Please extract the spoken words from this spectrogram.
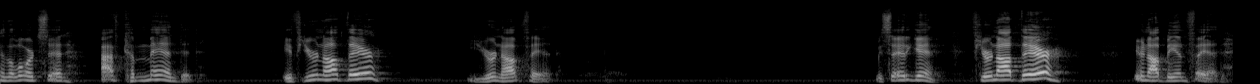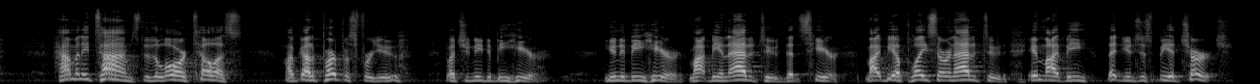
And the Lord said, I've commanded. If you're not there, you're not fed. Me say it again. If you're not there, you're not being fed. How many times did the Lord tell us, I've got a purpose for you, but you need to be here? You need to be here. Might be an attitude that's here. Might be a place or an attitude. It might be that you just be at church.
